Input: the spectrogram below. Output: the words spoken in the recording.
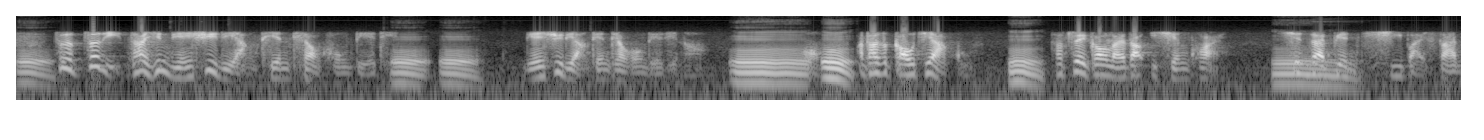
嗯。这这里它已经连续两天跳空跌停。嗯嗯。连续两天跳空跌停哦。嗯嗯。啊，它是高价股。嗯。它最高来到一千块，现在变七百三。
